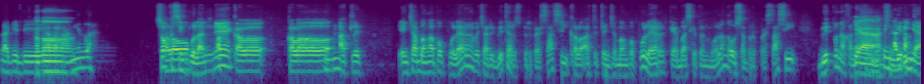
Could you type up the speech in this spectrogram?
Lagi di Oh. atas angin lah. So Kalau- kesimpulannya kalau kalau Mm-mm. atlet yang cabang nggak populer apa cari duit harus berprestasi. Kalau atlet yang cabang populer kayak basket dan bola nggak usah berprestasi. Duit pun akan Ya. datang dengan Penting sendirinya.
